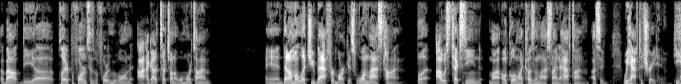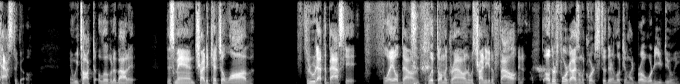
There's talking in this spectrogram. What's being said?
about the uh, player performances before we move on, I, I got to touch on it one more time. And then I'm going to let you bat for Marcus one last time. But I was texting my uncle and my cousin last night at halftime. I said, we have to trade him. He has to go. And we talked a little bit about it. This man tried to catch a lob, threw it at the basket, flailed down, flipped on the ground, was trying to get a foul. And the other four guys on the court stood there and looked at him like, bro, what are you doing?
